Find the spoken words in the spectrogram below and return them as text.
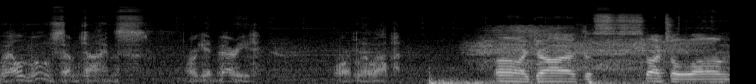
well, move sometimes. Or get buried. Or blow up. Oh my god, this is such a long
